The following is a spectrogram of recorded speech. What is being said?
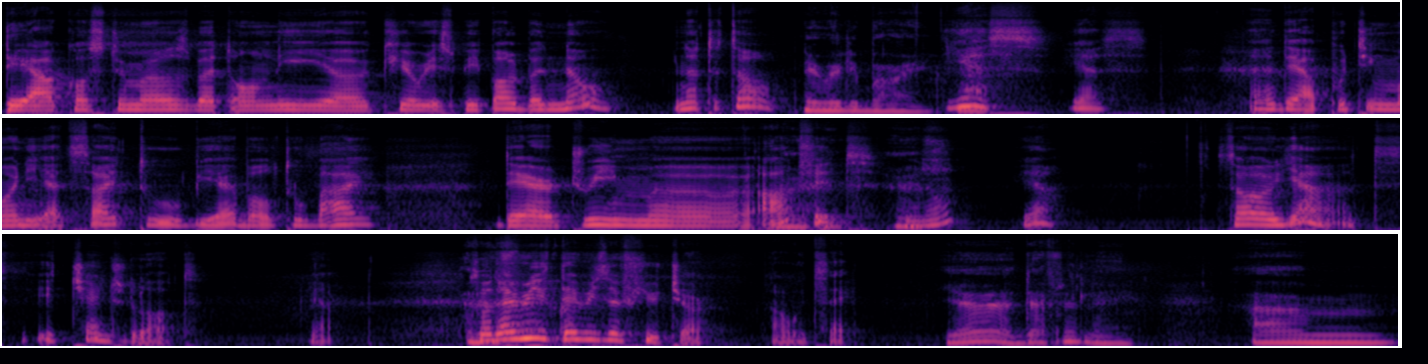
they are customers but only uh, curious people. But no, not at all. They really buy. Yes, yes. And they are putting money aside to be able to buy their dream outfit, yes. you know? Yeah. So yeah, it, it changed a lot. Yeah. So there is there is a future, I would say. Yeah, definitely. Um,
